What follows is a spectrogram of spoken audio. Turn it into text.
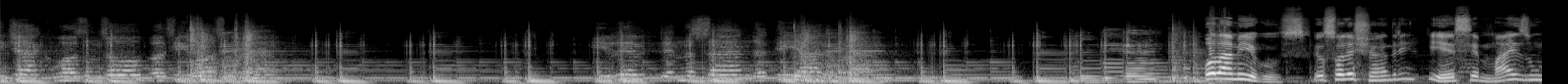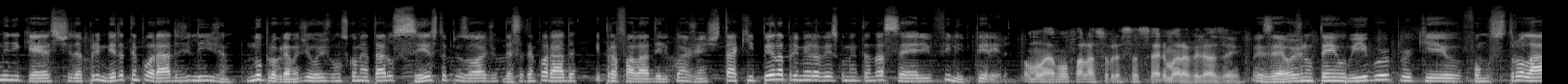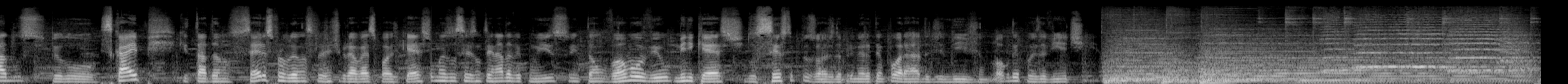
Jack wasn't old, but he wasn't bad. He lived in the sand at the island. Olá, amigos! Eu sou Alexandre e esse é mais um minicast da primeira temporada de Legion. No programa de hoje vamos comentar o sexto episódio dessa temporada e para falar dele com a gente está aqui pela primeira vez comentando a série o Felipe Pereira. Vamos lá, vamos falar sobre essa série maravilhosa aí. Pois é, hoje não tem o Igor porque fomos trollados pelo Skype que tá dando sérios problemas pra gente gravar esse podcast, mas vocês não têm nada a ver com isso, então vamos ouvir o minicast do sexto episódio da primeira temporada de Legion, logo depois da vinhetinha.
